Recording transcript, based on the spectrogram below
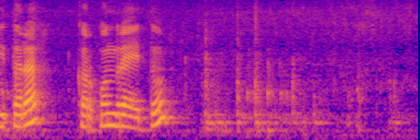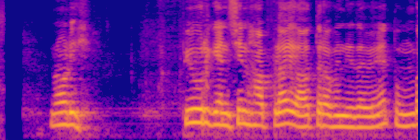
ಈ ಥರ ಕರ್ಕೊಂಡ್ರೆ ಆಯಿತು. ನೋಡಿ ಪ್ಯೂರ್ ಗೆಣಸಿನ ಹಪ್ಪಳ ಯಾವ ಥರ ಬಂದಿದ್ದಾವೆ ತುಂಬ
